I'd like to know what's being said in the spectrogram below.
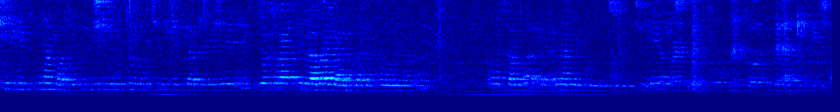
şehir gezisinden bahsetti. Dün şehrimizi tanımak için bir gezi gerçekleştirdi. Dört öğrencisi beraber geldi zaten Polonya'dan. da. O yüzden de e, önemli bir konu. Çünkü en iyi So to the association,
